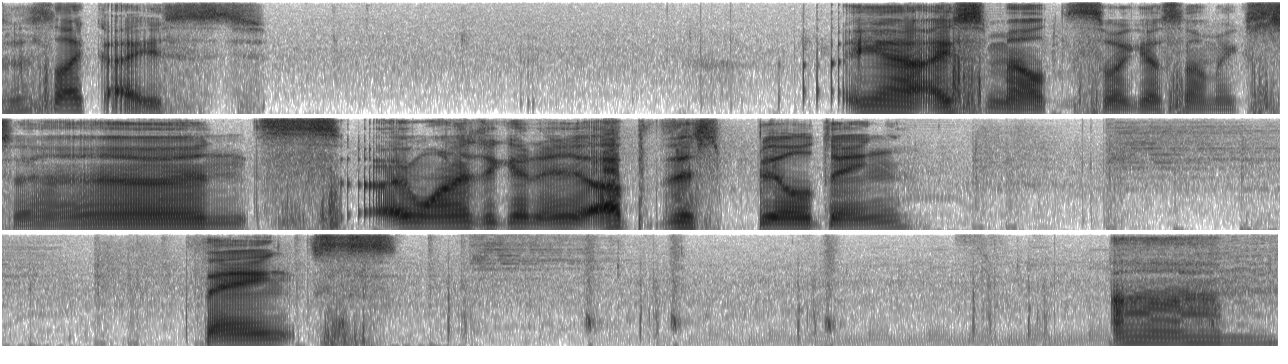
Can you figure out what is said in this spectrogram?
Is this like ice? Yeah, ice melts, so I guess that makes sense. I wanted to get up this building. Thanks. Um,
